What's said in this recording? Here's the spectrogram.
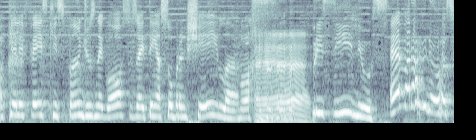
o que ele fez que expande os negócios, aí tem a sobrancheila. Nossa. É, Priscílios. É maravilhoso.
